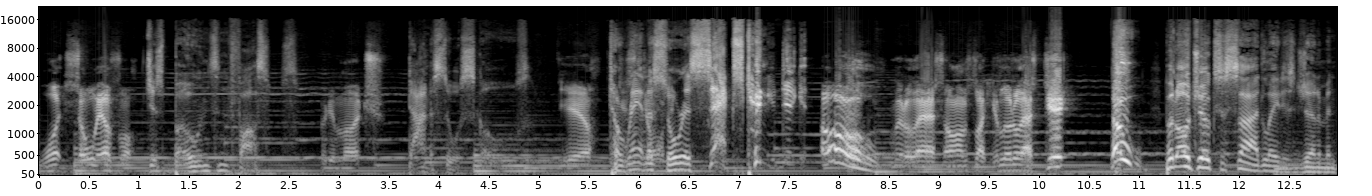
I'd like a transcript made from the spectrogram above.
whatsoever. Just bones and fossils. Pretty much. Dinosaur skulls. Yeah. Tyrannosaurus sex. Can you dig it? Oh, little ass arms like your little ass dick. No! But all jokes aside, ladies and gentlemen,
